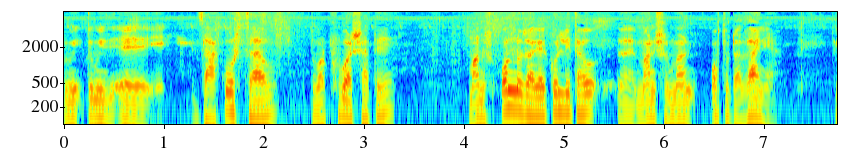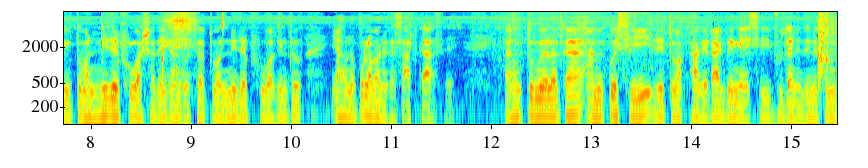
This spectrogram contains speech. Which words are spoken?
তুমি তুমি যা করছাও তোমার ফুবার সাথে মানুষ অন্য জায়গায় করলে তাও মানুষের মান অতটা যায় না। কিন্তু তোমার নিজের ফুবার সাথে এই কাম করছ তোমার নিজের ফুবা কিন্তু এখনও পোলাবানের কাছে আটকা আছে। এখন তুমি এলাকা আমি কইছি যে তোমাকে ফাঁকে ডাক দিয়ে আসি বুঝানোর জন্য তুমি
